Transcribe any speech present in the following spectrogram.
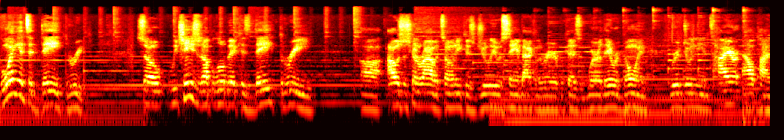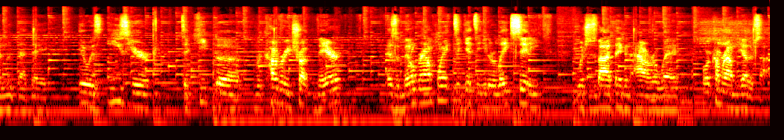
going into day three, so we changed it up a little bit because day three, uh, I was just gonna ride with Tony because Julie was staying back in the rear because where they were going, we were doing the entire Alpine loop that day. It was easier to keep the recovery truck there as a middle ground point to get to either Lake City, which is about I think an hour away, or come around the other side.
